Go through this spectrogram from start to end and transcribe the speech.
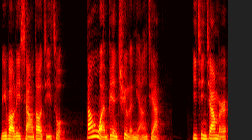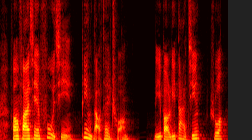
李宝莉想到即做，当晚便去了娘家。一进家门，方发现父亲病倒在床。李宝莉大惊，说：“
